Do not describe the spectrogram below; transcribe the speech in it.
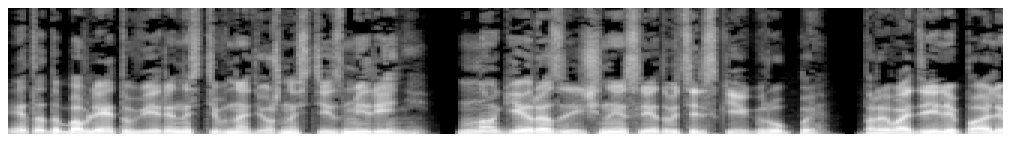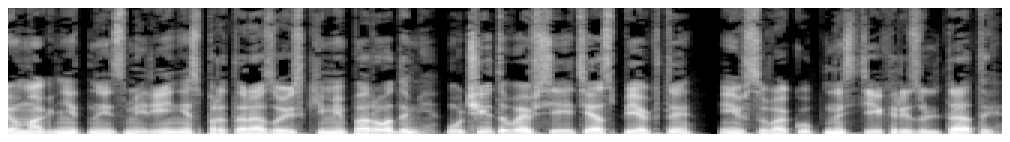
это добавляет уверенности в надежности измерений. Многие различные исследовательские группы проводили палеомагнитные измерения с протерозойскими породами, учитывая все эти аспекты, и в совокупности их результаты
